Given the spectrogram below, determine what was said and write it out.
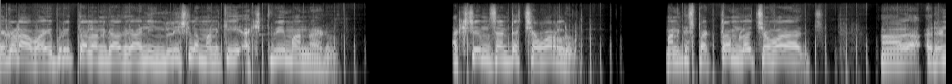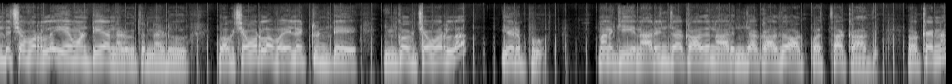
ఇక్కడ వైపరీత్యాలని కాదు కానీ ఇంగ్లీష్లో మనకి ఎక్స్ట్రీమ్ అన్నాడు. ఎక్స్ట్రీమ్స్ అంటే చివర్లు. మనకి స్పెక్ట్రంలో చివర రెండు చివర్లో ఏముంటాయి అని అడుగుతున్నాడు. ఒక చివరలో వైలెట్ ఉంటే ఇంకొక చివరలో ఎరుపు. మనకి నారింజ కాదు నారింజ కాదు ఆకుపచ్చ కాదు. ఓకేనా?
